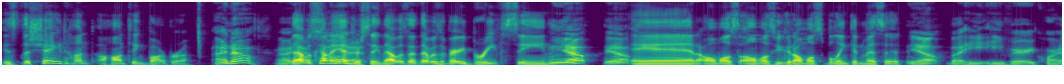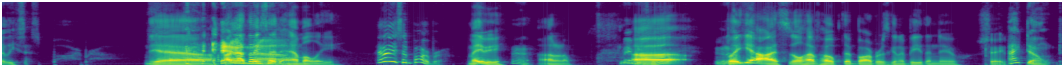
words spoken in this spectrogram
Is the shade hunt haunting Barbara? I know. I- That was kind of that. interesting. That was a, that was a very brief scene, Yep, yep, and almost almost you could almost blink and miss it. yep. But he he very quietly says Barbara. Yeah, I And, thought you said uh, Emily. I thought he said Barbara. Maybe Yeah. I don't know. Maybe. Uh, knows? but yeah, I still have hope that Barbara's going to be the new shade. I don't.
